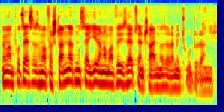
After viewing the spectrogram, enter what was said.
Wenn man einen Prozess erstmal verstanden hat, muss ja jeder nochmal für sich selbst entscheiden, was er damit tut oder nicht.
